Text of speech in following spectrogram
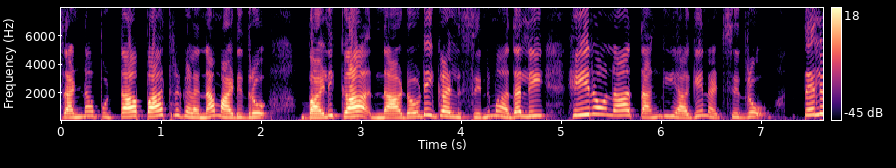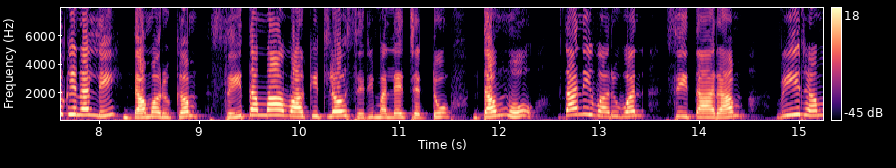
ಸಣ್ಣ ಪುಟ್ಟ ಪಾತ್ರಗಳನ್ನ ಮಾಡಿದ್ರು. ಬಳಿಕ ನಾಡೋಡಿಗಳ್ ಸಿನಿಮಾದಲ್ಲಿ ಹೀರೋನ ತಂಗಿಯಾಗಿ ನಟಿಸಿದ್ರು. ತೆಲುಗಿನಲ್ಲಿ ಡಮರುಕಂ, ಸೀತಮ್ಮ ವಾಕಿಟ್ಲೋ, ಸಿರಿಮಲ್ಲೆ ಚೆಟ್ಟು, ದಮ್ಮು ತನಿ ವರುವನ್ ಸೀತಾರಾಮ್, ವೀರಂ,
